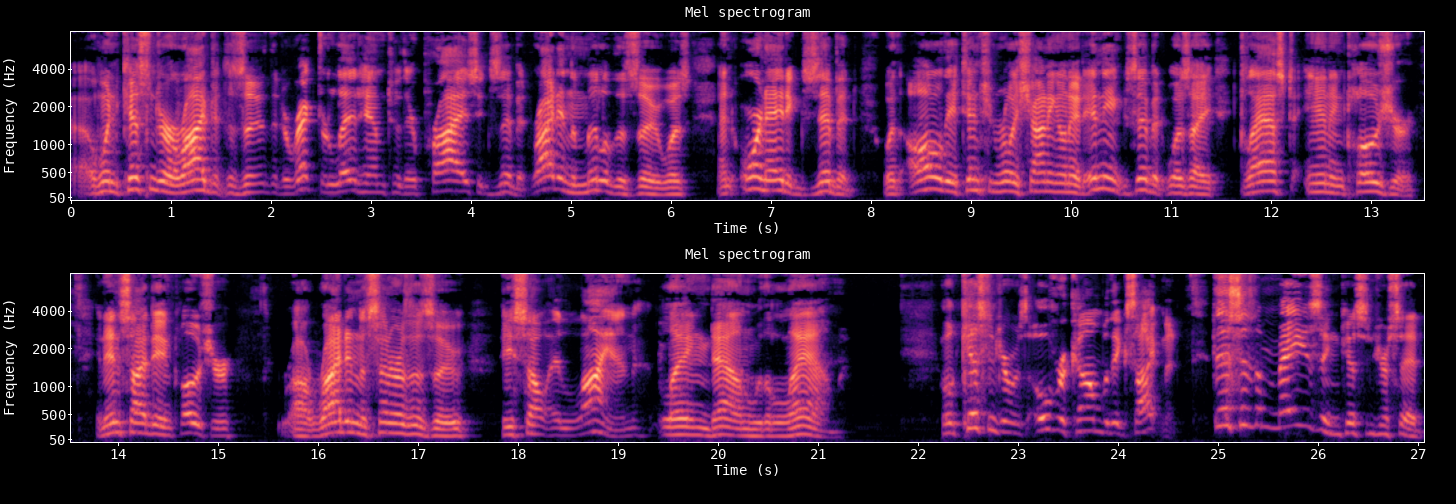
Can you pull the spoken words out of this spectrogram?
Uh, when Kissinger arrived at the zoo, the director led him to their prize exhibit. Right in the middle of the zoo was an ornate exhibit with all the attention really shining on it. In the exhibit was a glassed in enclosure, and inside the enclosure, uh, right in the center of the zoo, he saw a lion laying down with a lamb. Well, Kissinger was overcome with excitement. This is amazing, Kissinger said.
